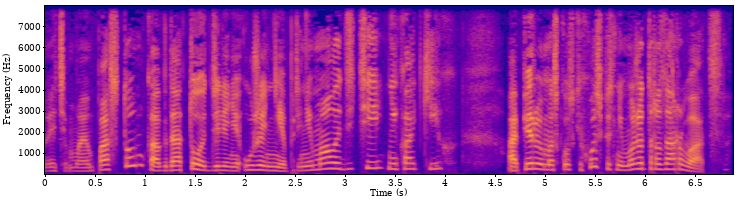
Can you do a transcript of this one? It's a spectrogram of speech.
этим моим постом, когда то отделение уже не принимало детей никаких, а первый московский хоспис не может разорваться.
